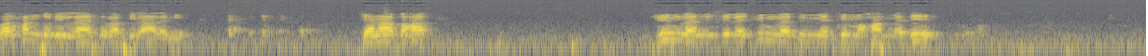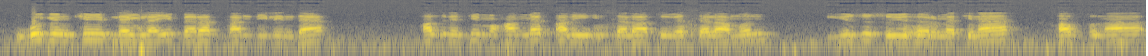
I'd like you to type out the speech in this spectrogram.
Velhamdülillahi Rabbil alemin. Cenab-ı Hak cümlemizi ve cümle ümmeti Muhammed'i bugünkü Leyle-i Berat kandilinde Hazreti Muhammed aleyhissalatu vesselamın yüzü suyu hürmetine, affına,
